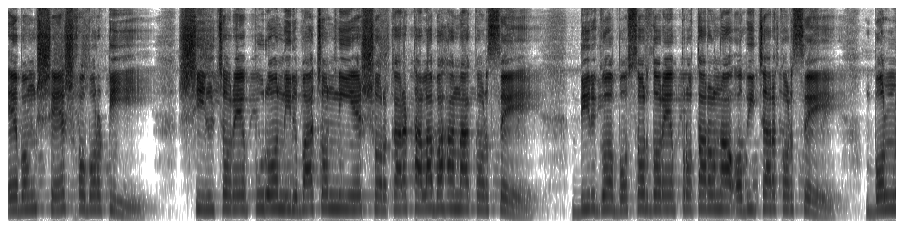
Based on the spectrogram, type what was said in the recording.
এবং শেষ খবরটি, শিলচরে পুরো নির্বাচন নিয়ে সরকার টালাবাহানা করছে, দীর্ঘ বছর ধরে প্রতারণা অবিচার করছে বলল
